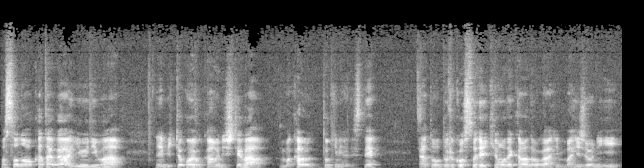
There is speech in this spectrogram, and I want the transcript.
まあ、その方が言うには、ビットコインを買うにしては、まあ、買う時にはですねあとドルコスト平均法で買うのが、まあ、非常にいい、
